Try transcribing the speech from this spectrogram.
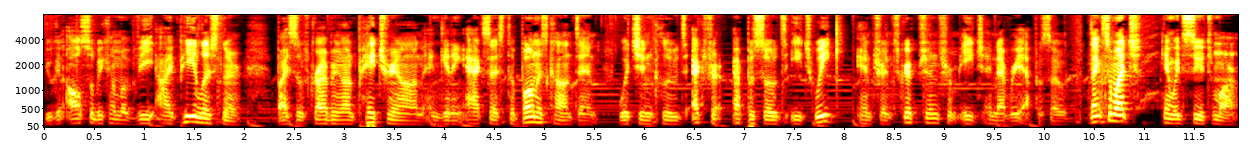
You can also become a VIP listener by subscribing on Patreon and getting access to bonus content, which includes extra episodes each week and transcriptions from each and every episode. Thanks so much. Can't wait to see you tomorrow.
